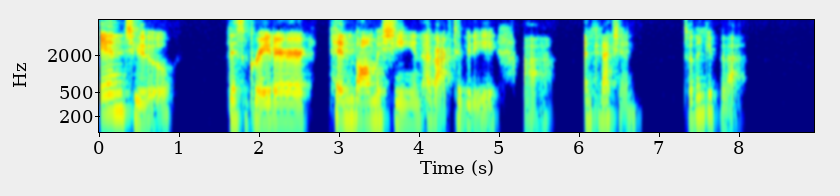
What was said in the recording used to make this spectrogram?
into this greater pinball machine of activity uh, and connection? So thank you for that.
